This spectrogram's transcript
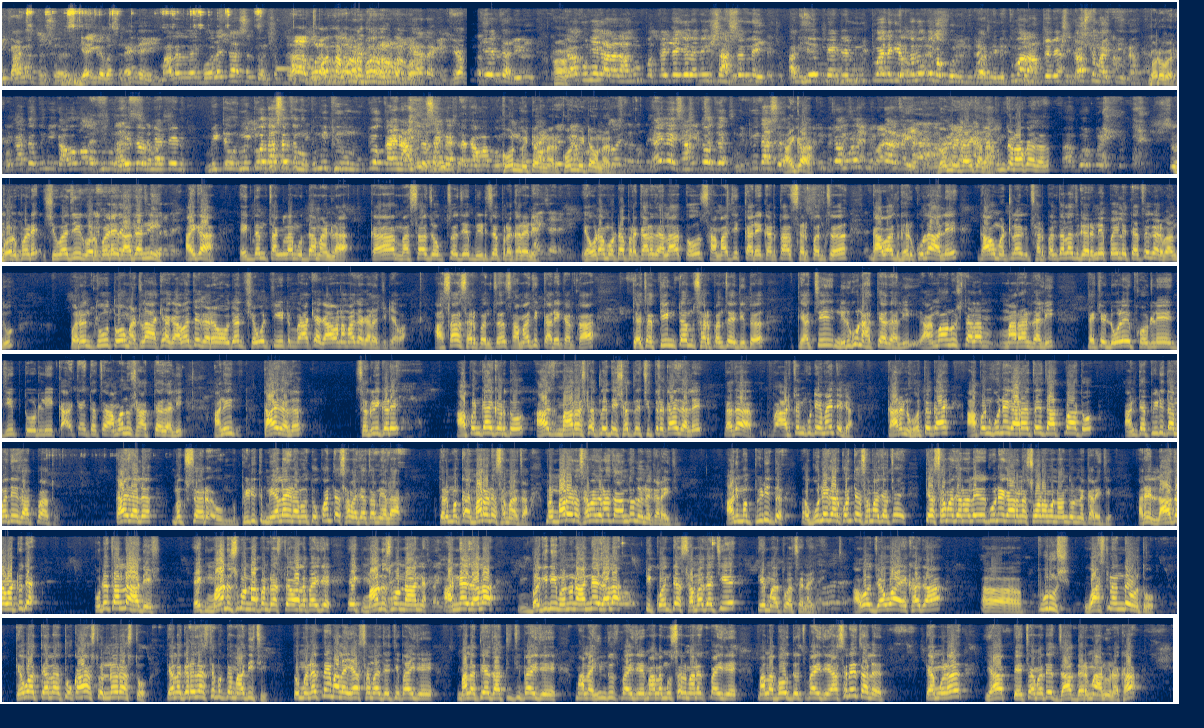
मी काय म्हणतो सर? या इकडे बस. नाही नाही मला काही बोलायचं असेल दोन शब्द. हा, बोला, बोला, बोला, बोला, बोला, बोला. या. लागेल. केस झालेली. हा. त्या गुन्हेगाराला अजून पकडले गेलं नाही शासन नाही. आणि हे मेंटेन मिटवायला घेतलं नव्हतं का पोलीस डिपार्टमेंटने तुम्हाला आमच्यापेक्षा जास्त माहिती आहे ना? बरोबर आहे. मग आता तुम्ही गावोगाव फिरून हे जर मॅटेन मिटव मिटवत असेल तर मग तुम्ही फिरून उपयोग काय ना? आमचं संघटना जमा करून कोण मिटवणार? कोण मिटवणार? नाही नाही सांगतो जर मिटवीत असेल ऐका. तुमच्यामुळेच मिटणार नाही. दोन मिनिटं ऐका ना. तुमचं नाव काय दादा? हा, गोरपडे. घोरपडे शिवाजी घोरपडे दादांनी. ऐका एकदम चांगला मुद्दा मांडला. का मसाजोगचं जे बीडचं प्रकरण आहे एवढा मोठा प्रकार झाला तो सामाजिक कार्यकर्ता सरपंच गावात घरकुलं आले. गाव म्हटलं सरपंचालाच घर नाही पहिलं त्याचं घर बांधू. परंतु तो म्हटला अख्ख्या गावाचे घर होऊ द्या शेवटची इट अख्ख्या गावानं माझ्या घराची ठेवा. असा सरपंच सामाजिक कार्यकर्ता त्याच्या तीन टर्म सरपंच आहे तिथं. त्याची निर्गुण हत्या झाली अमानुष त्याला मारहाण झाली. त्याचे डोळे फोडले जीप तोडली काय काय त्याचं अमानुष हत्या झाली आणि काय झालं? सगळीकडे आपण काय करतो? आज महाराष्ट्रातलं देशातलं चित्र काय झालंय? दादा अडचण कुठे आहे माहिती आहे का? कारण होतं काय? आपण गुन्हेगाराचं जात पाहतो आणि त्या पीडितामध्ये जात पाहतो. काय झालं? मग सर पीडित मेला आहे ना मग तो कोणत्या समाजाचा मेला? तर मग काय मराठा समाजाचा मग मराठा समाजानाचं आंदोलनं करायचे. आणि मग पीडित गुन्हेगार कोणत्या समाजाचा आहे? त्या समाजाला गुन्हेगाराला सोडा म्हणून आंदोलनं करायचे. अरे लाजा वाटू द्या. कुठे चालला हा देश? एक माणूस म्हणून आपण रस्त्यावर आला पाहिजे. एक माणूस म्हणून अन्याय अन्याय झाला भगिनी म्हणून अन्याय झाला ती कोणत्या समाजाची आहे ते महत्त्वाचं नाही. अहो जेव्हा एखादा पुरुष वासनंद होतो तेव्हा त्याला तो काय असतो? नर असतो. त्याला गरज असते फक्त मादीची. तो म्हणत नाही मला ह्या समाजाची पाहिजे मला त्या जातीची पाहिजे मला हिंदूच पाहिजे मला मुसलमानच पाहिजे मला बौद्धच पाहिजे असं नाही चालत. त्यामुळं ह्या पेचामध्ये जात धर्म आणू नका.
